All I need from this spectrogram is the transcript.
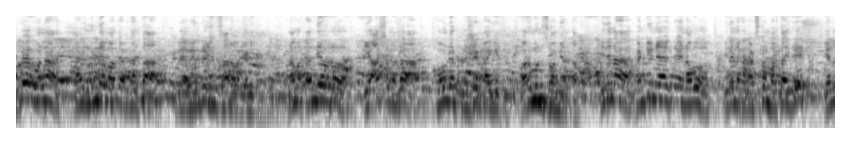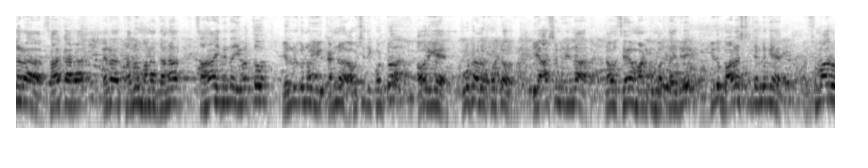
ಉಪಯೋಗವನ್ನು ನಾನು ಮುಂದೆ ಮಾತಾಡಿದಂಥ ವೆಂಕಟೇಶ್ವರ ಸರ್ ಅವರು ಹೇಳಿದರು. ನಮ್ಮ ತಂದೆಯವರು ಈ ಆಶ್ರಮದ ಫೌಂಡರ್ ಪ್ರೆಸಿಡೆಂಟ್ ಆಗಿದ್ದರು ವರಮುನ್ ಸ್ವಾಮಿ ಅಂತ. ಇದನ್ನು ಕಂಟಿನ್ಯೂ ಆಗಿ ನಾವು ಇದನ್ನು ನಡ್ಸ್ಕೊಂಡು ಬರ್ತಾ ಇದ್ವಿ. ಎಲ್ಲರ ಸಹಕಾರ, ಎಲ್ಲರ ತನು ಮನ ಧನ ಸಹಾಯದಿಂದ ಇವತ್ತು ಎಲ್ರಿಗೂ ಈ ಕಣ್ಣು ಔಷಧಿ ಕೊಟ್ಟು ಅವರಿಗೆ ಊಟನೂ ಕೊಟ್ಟು ಈ ಆಶ್ರಮದಿಂದ ನಾವು ಸೇವೆ ಮಾಡ್ಕೊಂಡು ಬರ್ತಾ ಇದ್ವಿ. ಇದು ಭಾಳಷ್ಟು ಜನರಿಗೆ ಸುಮಾರು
